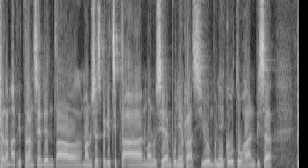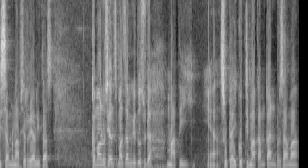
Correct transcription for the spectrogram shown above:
dalam arti transendental, manusia sebagai ciptaan, manusia yang punya rasio, punya keutuhan, bisa bisa menafsir realitas. Kemanusiaan semacam itu sudah mati, ya, sudah ikut dimakamkan bersama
